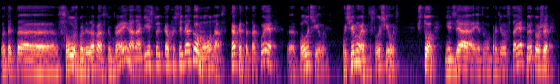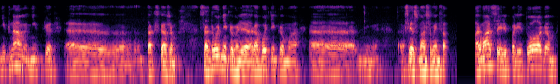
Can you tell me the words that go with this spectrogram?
вот эта служба безопасности Украины, она действует как у себя дома у нас. Как это такое э, получилось? Почему это случилось? Что нельзя этому противостоять, но это уже не к нам, не к, э, так скажем, сотрудникам или работникам э, средств массовой информации или политологам,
